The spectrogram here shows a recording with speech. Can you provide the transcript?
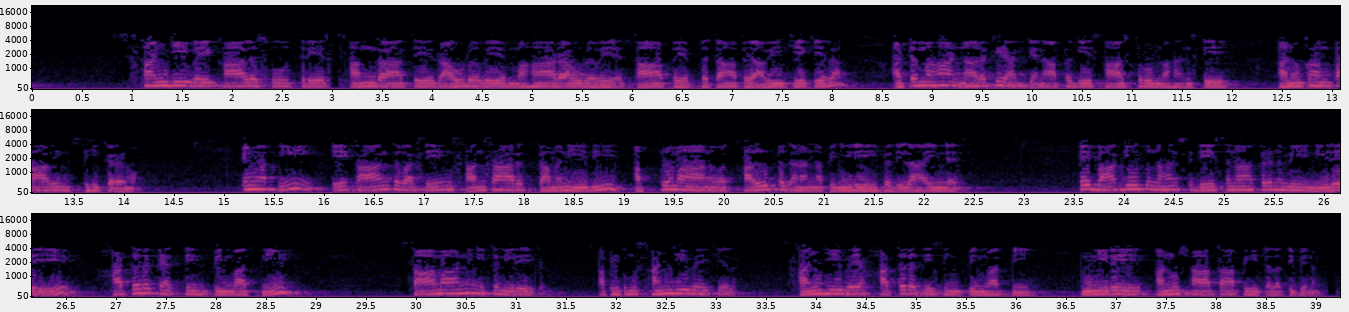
සංජීවයේ කාල සූත්‍රයේ සංඝාතේ රෞරවය මහා රෞරවය තාපය ප්‍රතාපය අවීචය කියලා අටමහා නරකයක් ගැන අපගේ ශාස්ත්‍රුන් වහන්සේ අනුකම්පාවෙන් සිහි කරනවා. එන්වත්නි ඒකාන්ත වශයෙන් සංසාර ගමනේදී අප්‍රමාණව කල්ප ගණන් අපි නිරේ ඉපදිලා ඉන්නේ. ඒ භාග්‍යවතුන් වහන්සේ දේශනා කරන මේ නිරයේ හතර පැත්තෙන් පින්වත්නි සාමාන්‍යයෙන් එක නිරේක අපි හිතමු සංජීවය කියලා. සංජීවය හතර දෙසින් පින්වත්නි නිරේ අනුශාකා පිහිටලා තිබෙනවා.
